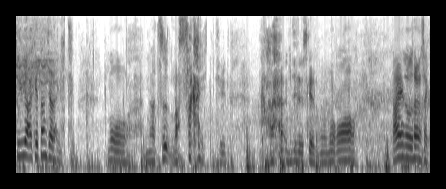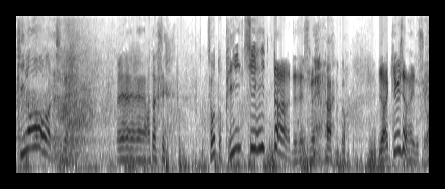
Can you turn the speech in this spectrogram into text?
梅雨明けたんじゃないかっていう、もう、夏真っ盛りっていう感じですけれども、もう、大変でございました。昨日はですね、えー、私、ちょっとピンチヒッターでですね、あの、野球じゃないですよ。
